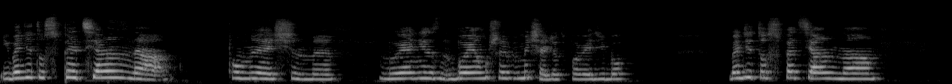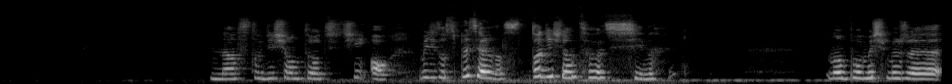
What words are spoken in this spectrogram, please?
i będzie to specjal na pomyślmy, bo ja nie bo ja muszę wymyślać odpowiedzi, bo będzie to specjal na na 110 odcinek. O, będzie to specjal na 110 odcinek. No pomyślmy, że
